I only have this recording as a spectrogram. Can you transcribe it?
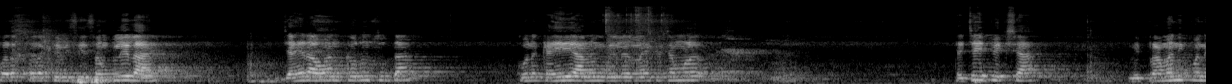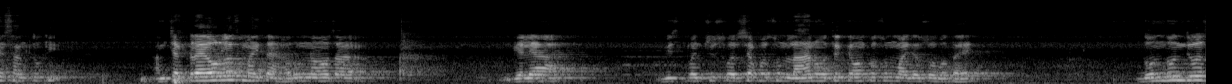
परत परत ते विषय संपलेला आहे. जाहीर आवाहन करून सुद्धा कोणी काहीही आणून दिलेलं नाही. त्याच्यामुळं त्याच्याही पेक्षा मी प्रामाणिकपणे सांगतो की आमच्या ड्रायव्हरलाच माहीत आहे हरुण नावाचा गेल्या वीस पंचवीस वर्षापासून लहान होते तेव्हापासून माझ्यासोबत आहे. दोन दोन दिवस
